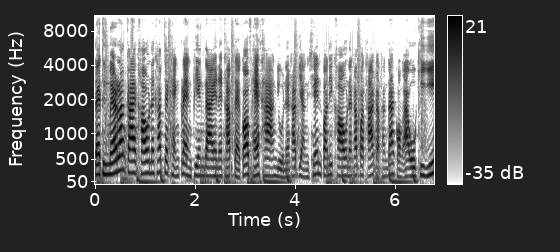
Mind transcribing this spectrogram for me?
แต่ถึงแม้ร่างกายเขานะครับจะแข็งแกร่งเพียงใดนะครับแต่ก็แพ้ทางอยู่นะครับอย่างเช่นตอนที่เขานะครับปะทะกับทางด้านของอาโอคิยิ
